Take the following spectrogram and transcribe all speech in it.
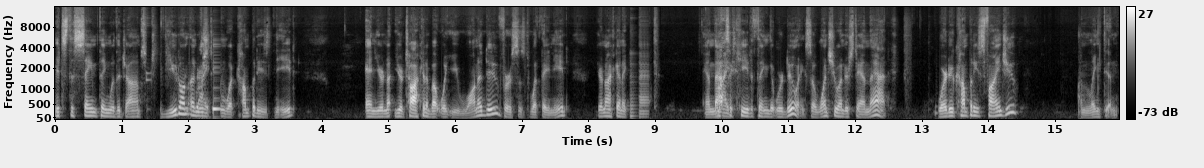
It's the same thing with the job search. If you don't understand right. what companies need, and you're not you're talking about what you want to do versus what they need, you're not going to connect. And that's right. a key to thing that we're doing. So once you understand that, where do companies find you? On LinkedIn.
